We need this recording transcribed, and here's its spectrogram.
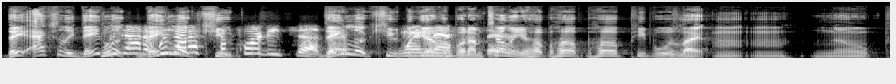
They actually they We look gotta they look cute. support each other. They look cute together, but I'm telling you, her, her, her people was like, mm mm, nope,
